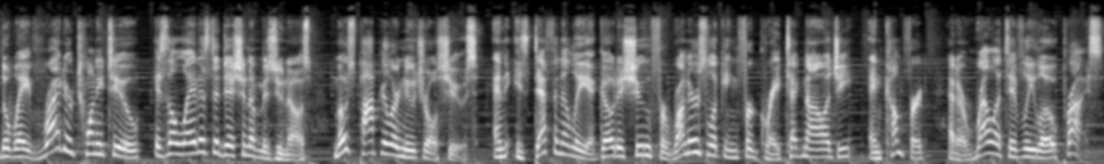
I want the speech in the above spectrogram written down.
The Wave Rider 22 is the latest edition of Mizuno's most popular neutral shoes and is definitely a go-to shoe for runners looking for great technology and comfort at a relatively low price.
